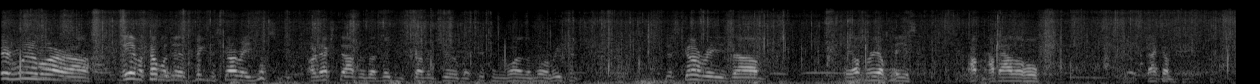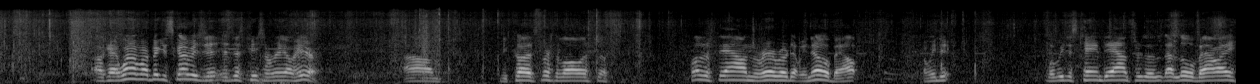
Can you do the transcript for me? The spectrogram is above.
Here's one of our, uh, we have a couple of big discoveries. Our next stop is a big discovery too, but this is one of the more recent discoveries. Um, hey, up please. Up, up out of the hole. Back up. Okay, one of our big discoveries is, is this piece of rail here. Um, because first of all, it's the furthest down the railroad that we know about. And we did, when we just came down through the, that little valley,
